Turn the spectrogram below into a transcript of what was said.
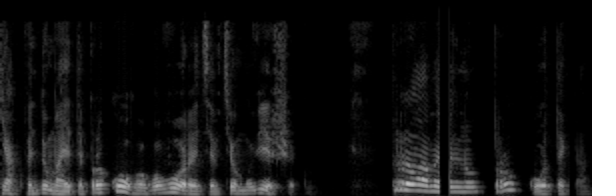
Як ви думаєте, про кого говориться в цьому віршику? Правильно, про котика.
